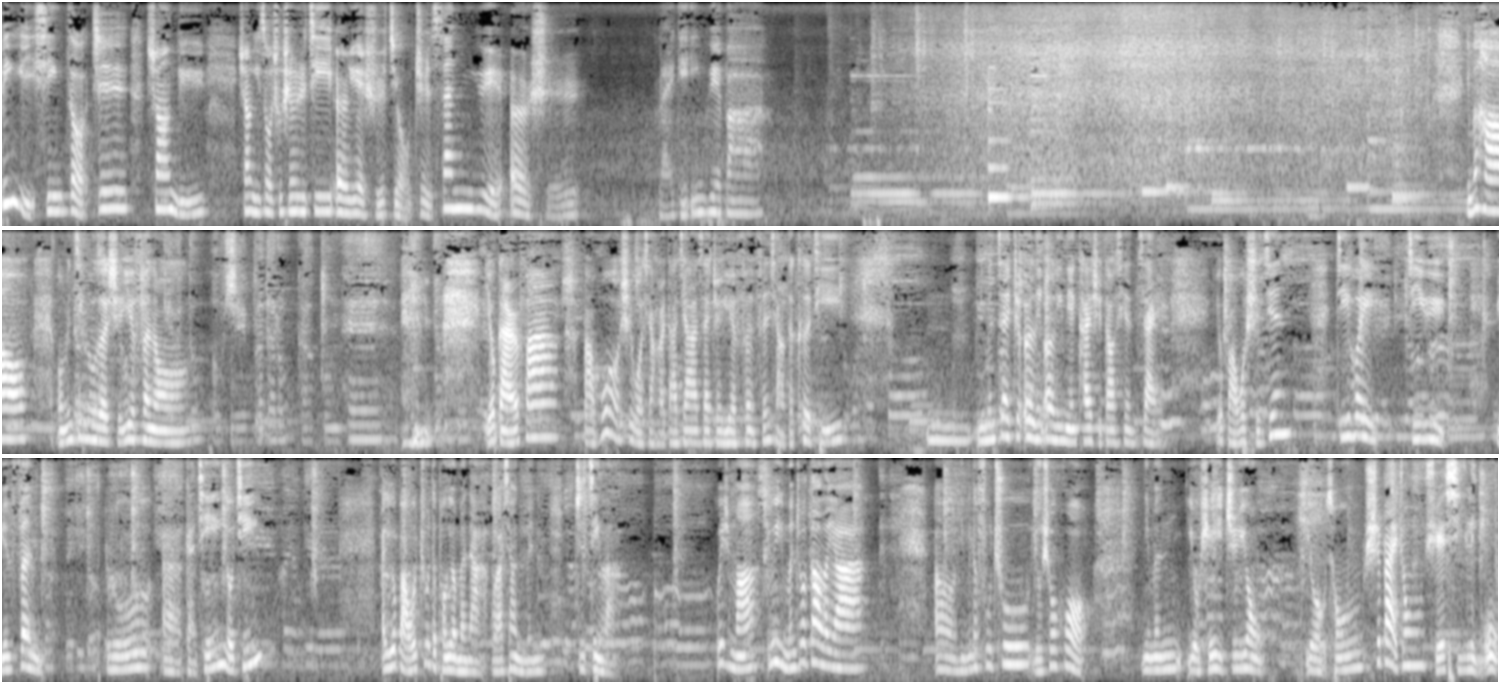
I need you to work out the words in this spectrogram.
冰雨星座之双鱼，双鱼座出生日期二月十九至三月二十，来点音乐吧。你们好，我们进入了十月份哦。有感而发，把握是我想和大家在这月份分享的课题。嗯，你们在这二零二零年开始到现在，有把握时间、机会、机遇、缘分，如呃感情、友情。啊，有把握住的朋友们呐，我要向你们致敬了。为什么？因为你们做到了呀！哦，你们的付出有收获，你们有学以致用，有从失败中学习领悟，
